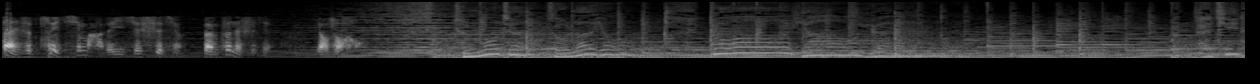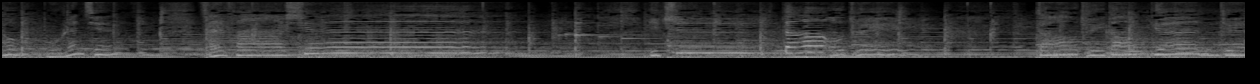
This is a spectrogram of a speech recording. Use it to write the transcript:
但是最起码的一些事情，本分的事情要做好。沉默着走了有多遥远？抬起头，忽然间才发现，一直倒退，倒退到原点，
